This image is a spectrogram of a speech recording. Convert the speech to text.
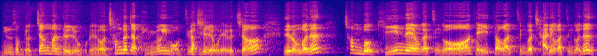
문서 몇 장 만들려고 그래요. 참가자 100명이면 어떻게 하시려고 그래요. 그렇죠? 이런 거는 첨부, 긴 내용 같은 거, 데이터 같은 거, 자료 같은 거는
